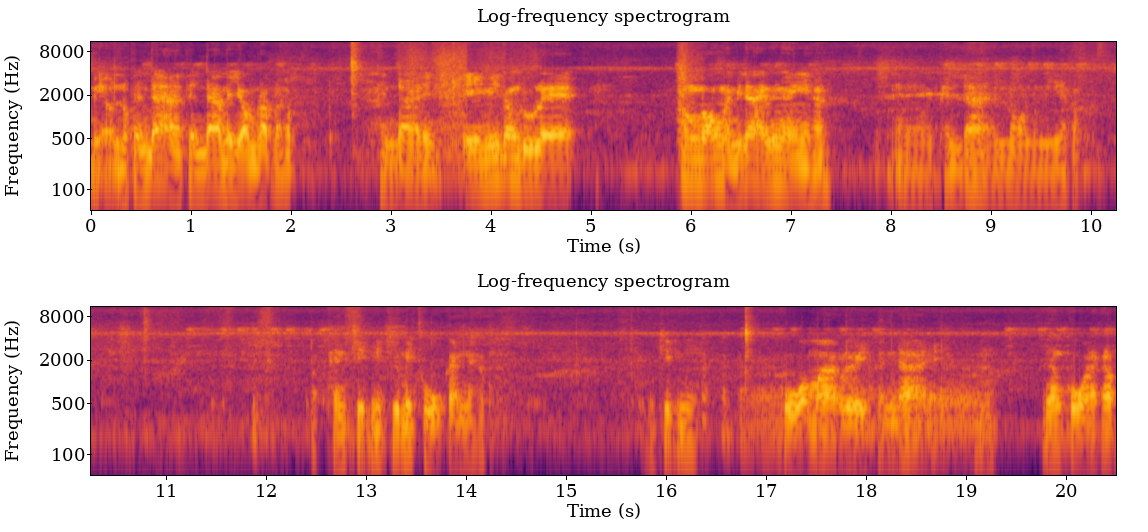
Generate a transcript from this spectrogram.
แมวนกแพนด้าแพนด้าไม่ยอมรับนะครับแพนด้านี่เองนี่ต้องดูแลน้องๆหน่อยไม่ได้หรือไงฮะอ๋อแพนด้านอนตรงนี้นะครับแพนเค้กนี่คือไม่ถูกกันนะครับคลิปนี้กลัวมากเลยแพนด้าเนี่ยยังกลัวนะครับ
